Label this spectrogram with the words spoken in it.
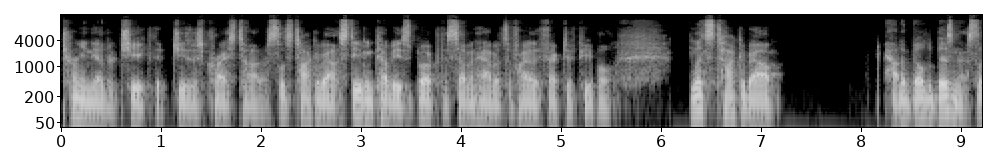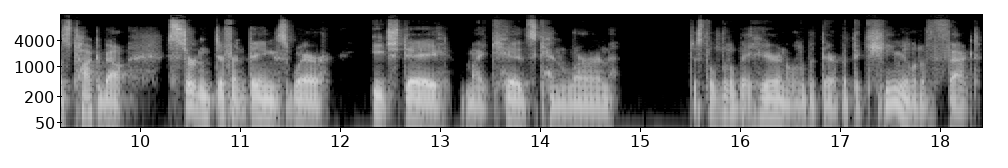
turning the other cheek that Jesus Christ taught us. Let's talk about Stephen Covey's book, The Seven Habits of Highly Effective People. Let's talk about how to build a business. Let's talk about certain different things where each day my kids can learn just a little bit here and a little bit there, but the cumulative effect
